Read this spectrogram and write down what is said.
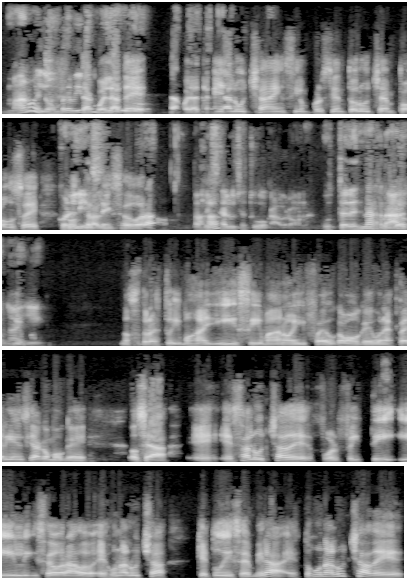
mano, el hombre vive ¿Te acuerdas, de, ¿Te acuerdas de aquella lucha en 100% lucha en Ponce Con contra Lince. Dorado? Esa lucha estuvo cabrona. Ustedes narraron allí. Nosotros estuvimos allí, sí, mano, y fue como que una experiencia como que, o sea, eh, esa lucha de 450 y Lince Dorado es una lucha que tú dices, mira, esto es una lucha de,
